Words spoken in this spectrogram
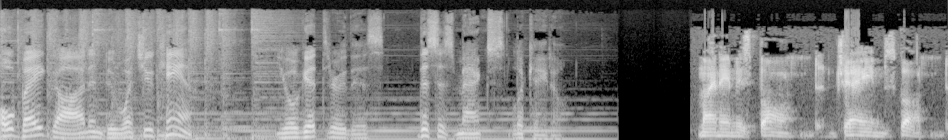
obey God and do what you can. You'll get through this. This is Max Lucado. My name is Bond, James Bond.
